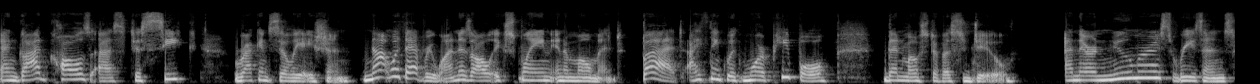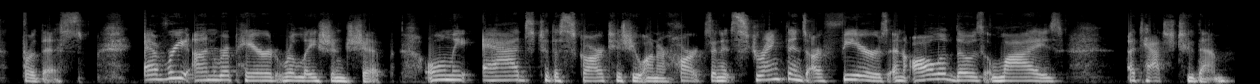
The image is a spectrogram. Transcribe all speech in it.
And God calls us to seek reconciliation, not with everyone, as I'll explain in a moment, but I think with more people than most of us do. And there are numerous reasons for this. Every unrepaired relationship only adds to the scar tissue on our hearts and it strengthens our fears and all of those lies attached to them.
